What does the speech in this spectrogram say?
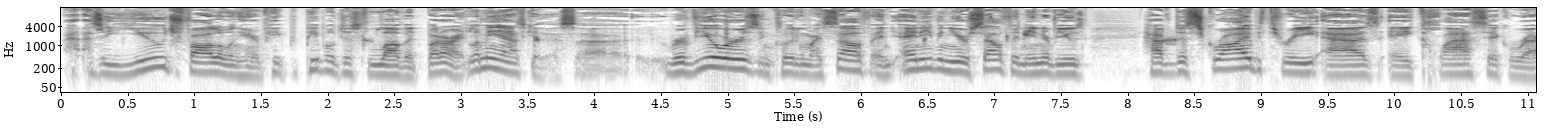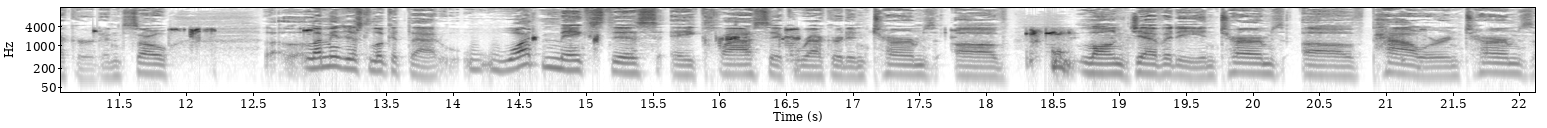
has a huge following here. People just love it. But all right, let me ask you this: uh, reviewers, including myself, and and even yourself in interviews, have described three as a classic record, and so. Let me just look at that. What makes this a classic record in terms of longevity, in terms of power, in terms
